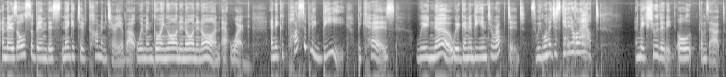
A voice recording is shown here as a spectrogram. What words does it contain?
And there's also been this negative commentary about women going on and on and on at work. And it could possibly be because we know we're going to be interrupted. So we want to just get it all out and make sure that it all comes out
